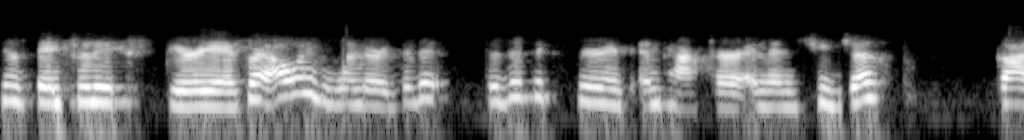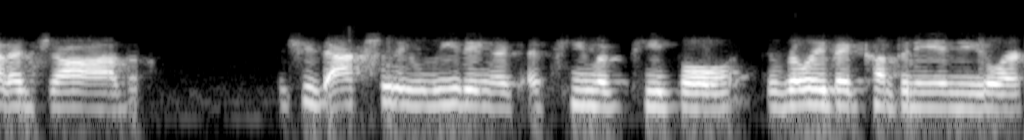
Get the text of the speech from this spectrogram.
you know, thanks for the experience. I always wondered, did it, did this experience impact her? And then she just got a job she's actually leading a, a team of people, a really big company in New York.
